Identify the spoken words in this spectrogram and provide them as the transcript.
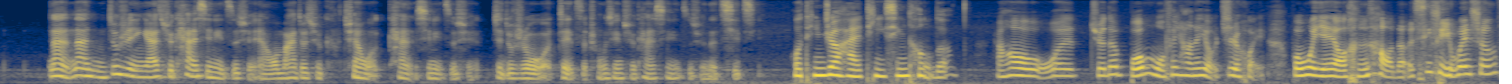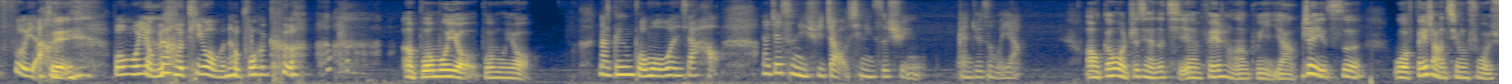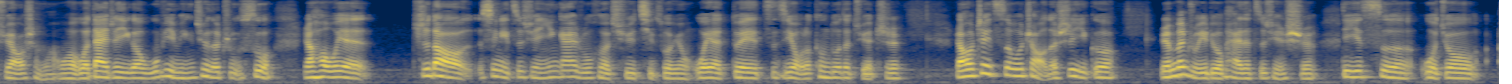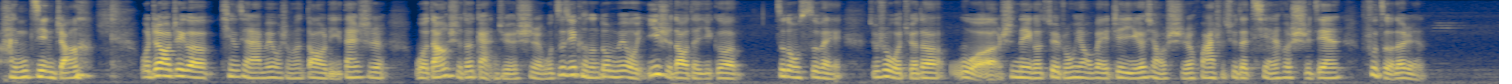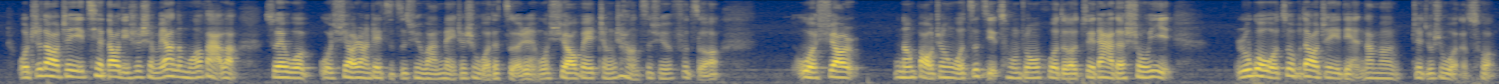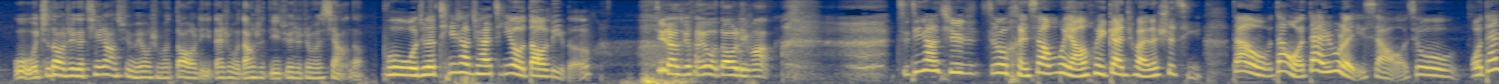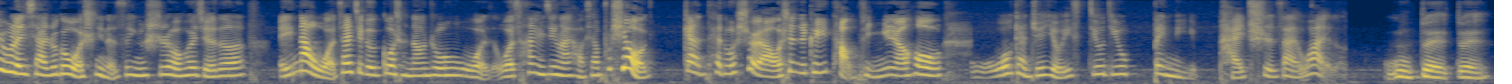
那那你就是应该去看心理咨询呀。我妈就去劝我看心理咨询，这就是我这次重新去看心理咨询的契机。我听着还挺心疼的。然后我觉得伯母非常的有智慧，伯母也有很好的心理卫生素养。对，伯母有没有听我们的播客？呃，伯母有，伯母有。那跟伯母问一下好。那这次你去找心理咨询，感觉怎么样？哦，跟我之前的体验非常的不一样。这一次我非常清楚我需要什么，我我带着一个无比明确的主诉，然后我也知道心理咨询应该如何去起作用，我也对自己有了更多的觉知。然后这次我找的是一个人本主义流派的咨询师，第一次我就很紧张。我知道这个听起来没有什么道理，但是我当时的感觉是我自己可能都没有意识到的一个自动思维，就是我觉得我是那个最终要为这一个小时花出去的钱和时间负责的人。我知道这一切到底是什么样的魔法了，所以我我需要让这次咨询完美，这是我的责任。我需要为整场咨询负责，我需要能保证我自己从中获得最大的收益。如果我做不到这一点，那么这就是我的错。我我知道这个听上去没有什么道理，但是我当时的确是这么想的。不，我觉得听上去还挺有道理的。听上去很有道理吗？就听上去就很像牧羊会干出来的事情。但但我代入了一下，我就我代入了一下，如果我是你的咨询师，我会觉得，诶，那我在这个过程当中，我我参与进来，好像不需要我干太多事儿啊，我甚至可以躺平。然后我感觉有一丢丢被你。排斥在外了，嗯，对对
